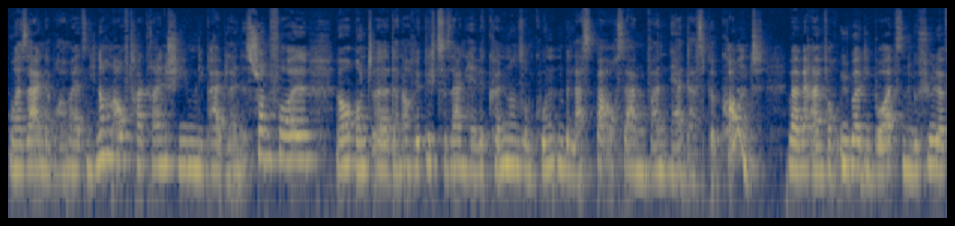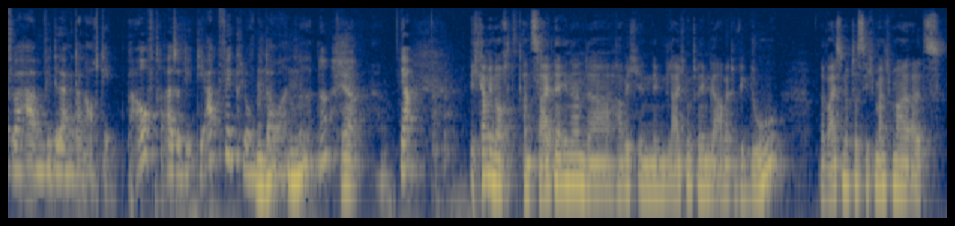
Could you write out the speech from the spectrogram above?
wo wir sagen, da brauchen wir jetzt nicht noch einen Auftrag reinschieben, die Pipeline ist schon voll ne, und äh, dann auch wirklich zu sagen, hey, wir können unserem Kunden belastbar auch sagen, wann er das bekommt weil wir einfach über die Boards ein Gefühl dafür haben, wie lange dann auch die Beauftragte, also die, die Abwicklung mhm, dauern mhm. wird. Ne? Ja. ja. Ich kann mich noch an Zeiten erinnern, da habe ich in dem gleichen Unternehmen gearbeitet wie du. Da weiß ich noch, dass ich manchmal als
